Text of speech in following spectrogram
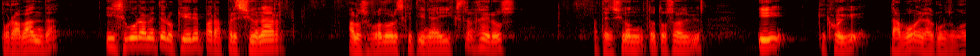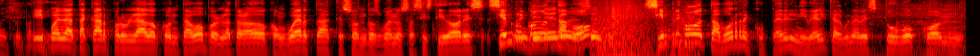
por la banda, y seguramente lo quiere para presionar a los jugadores que tiene ahí extranjeros. Atención, Toto Salvio, y que juegue Tabó en algunos momentos del Y partido. puede atacar por un lado con Tabó, por el otro lado con Huerta, que son dos buenos asistidores. Siempre y Con el Tabó, siempre y cuando Tabó recupere el nivel que alguna vez tuvo con,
